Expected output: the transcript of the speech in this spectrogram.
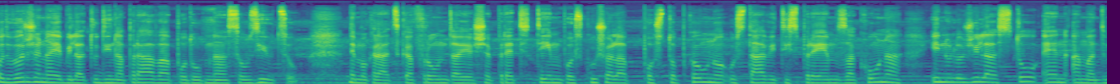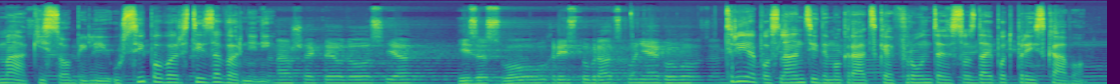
Odvržena je bila tudi naprava podobna solzivcu. Demokratska fronta je še predtem poskušala postopkovno ustaviti sprejem zakona in uložila 101 amadma, ki so bili vsi po vrsti zavrnjeni. našeg Teodosija i za svo u Hristu bratstvo njegovo. Trije poslanci demokratske fronte so zdaj pod preiskavo.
